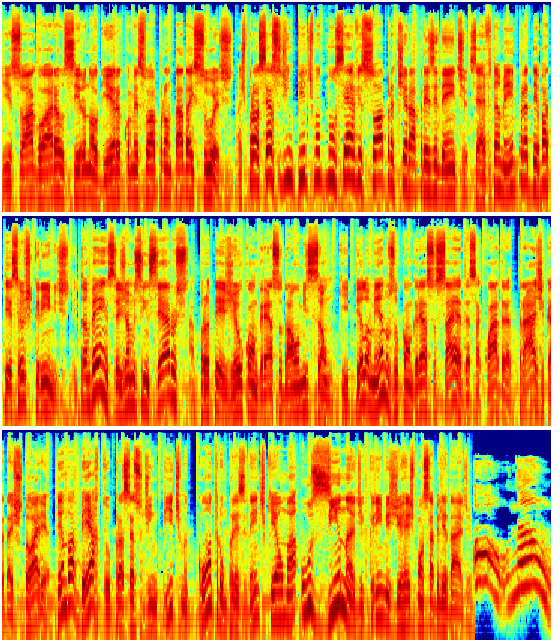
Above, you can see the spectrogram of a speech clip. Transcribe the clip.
E só agora o Ciro Nogueira começou a aprontar das suas. Mas processo de impeachment não serve só para tirar presidente, serve também para debater seus crimes. E também, sejamos sinceros, a proteger o Congresso da omissão. Que pelo menos o Congresso saia dessa quadra trágica da história, tendo aberto o processo de impeachment contra um presidente que é uma usina de crimes de responsabilidade. Oh, não!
